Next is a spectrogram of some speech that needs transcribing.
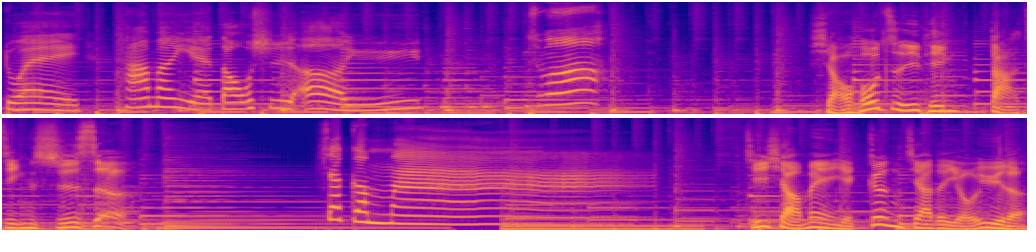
对，他们也都是鳄鱼。什么？小猴子一听，大惊失色。这个嘛？鸡小妹也更加的犹豫了。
